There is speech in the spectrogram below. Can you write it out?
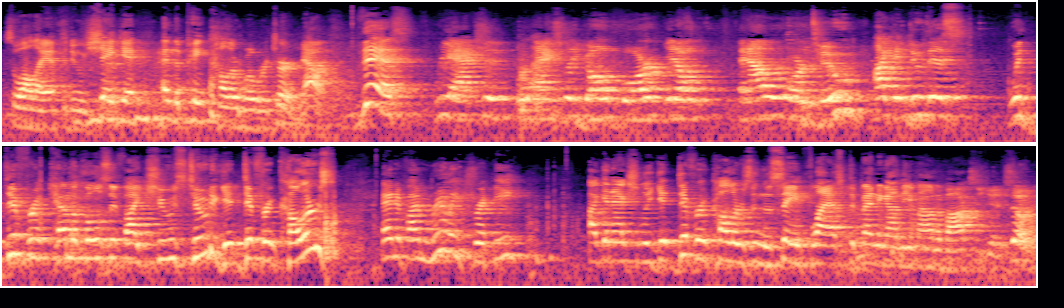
so all I have to do is shake it, and the pink color will return. Now, this reaction will actually go for, you know, an hour or two. I can do this with different chemicals if I choose to, to get different colors. And if I'm really tricky, I can actually get different colors in the same flask depending on the amount of oxygen. So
